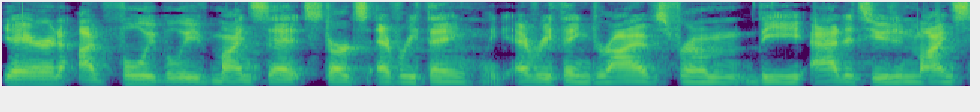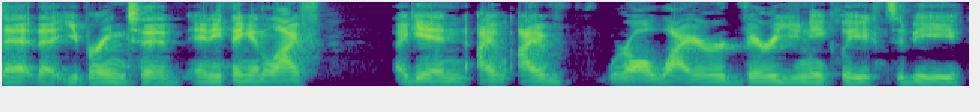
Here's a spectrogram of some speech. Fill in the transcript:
Yeah, Aaron, I fully believe mindset starts everything. Like everything drives from the attitude and mindset that you bring to anything in life. Again, I, I've we're all wired very uniquely to be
